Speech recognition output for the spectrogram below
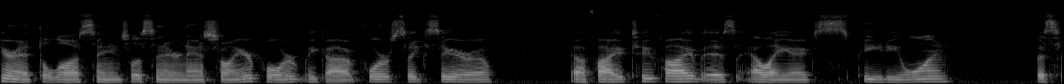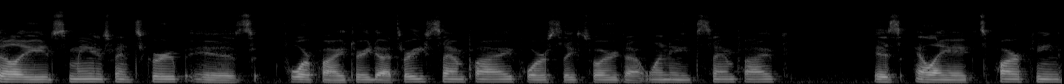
here at the Los Angeles International Airport, we got 460 uh, 525 is LAX PD1. Facilities Management Group is 453.375, 464.1875 is LAX Parking,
